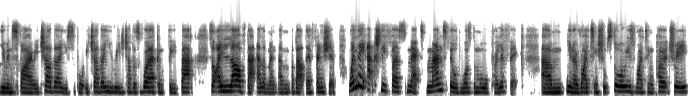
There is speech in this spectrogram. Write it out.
you inspire each other you support each other you read each other's work and feedback. So i love that element um, about their friendship. When they actually first met mansfield was the more prolific um, you know writing short stories writing poetry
